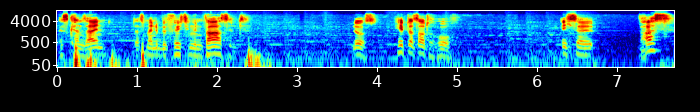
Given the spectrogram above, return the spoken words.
Es kann sein, dass meine Befürchtungen wahr sind. Los, heb das Auto hoch. Ich soll... Was?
